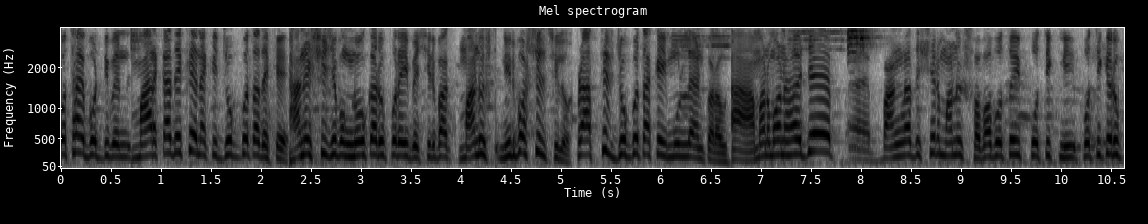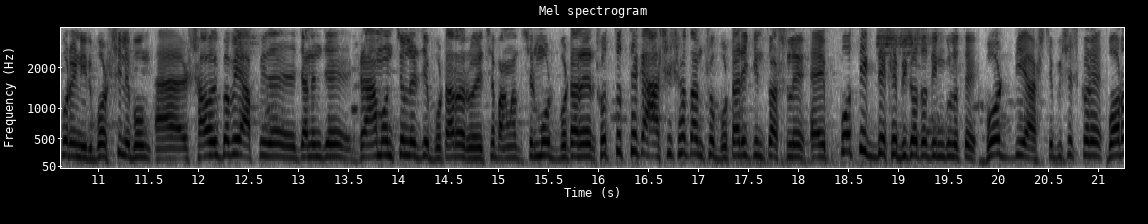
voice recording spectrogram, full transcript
কোথায় ভোট দিবেন? মার্কা দেখে নাকি যোগ্যতা দেখে? ধানের শীষ এবং নৌকার উপরেই বেশিরভাগ মানুষ নির্ভরশীল ছিল। প্রার্থীর যোগ্যতাকেই মূল্যায়ন করা উচিত। আমার মনে হয় যে বাংলাদেশের মানুষ স্বভাবতই প্রতীক প্রতীকের উপরে নির্ভরশীল এবং স্বাভাবিকভাবেই আপনি জানেন যে, গ্রাম অঞ্চলের যে ভোটাররা রয়েছে, বাংলাদেশের মোট ভোটারের সত্তর থেকে আশি শতাংশ ভোটারই কিন্তু আসলে প্রতীক দেখে বিগত দিনগুলোতে ভোট দিয়ে আসছে। বিশেষ করে বড়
